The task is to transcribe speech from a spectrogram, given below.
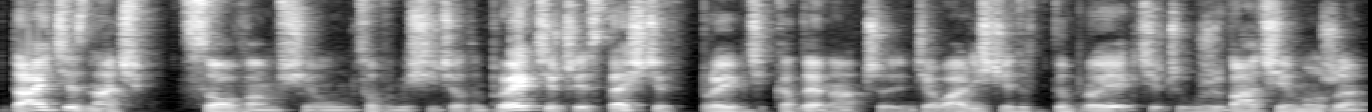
dajcie znać, co wam się, co wy myślicie o tym projekcie, czy jesteście w projekcie Kadena, czy działaliście w tym projekcie, czy używacie może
